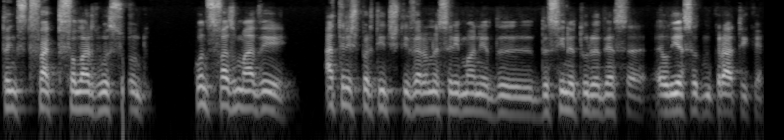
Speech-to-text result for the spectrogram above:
tem de facto falar do assunto. Quando se faz uma AD, há três partidos que estiveram na cerimónia de, de assinatura dessa aliança democrática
